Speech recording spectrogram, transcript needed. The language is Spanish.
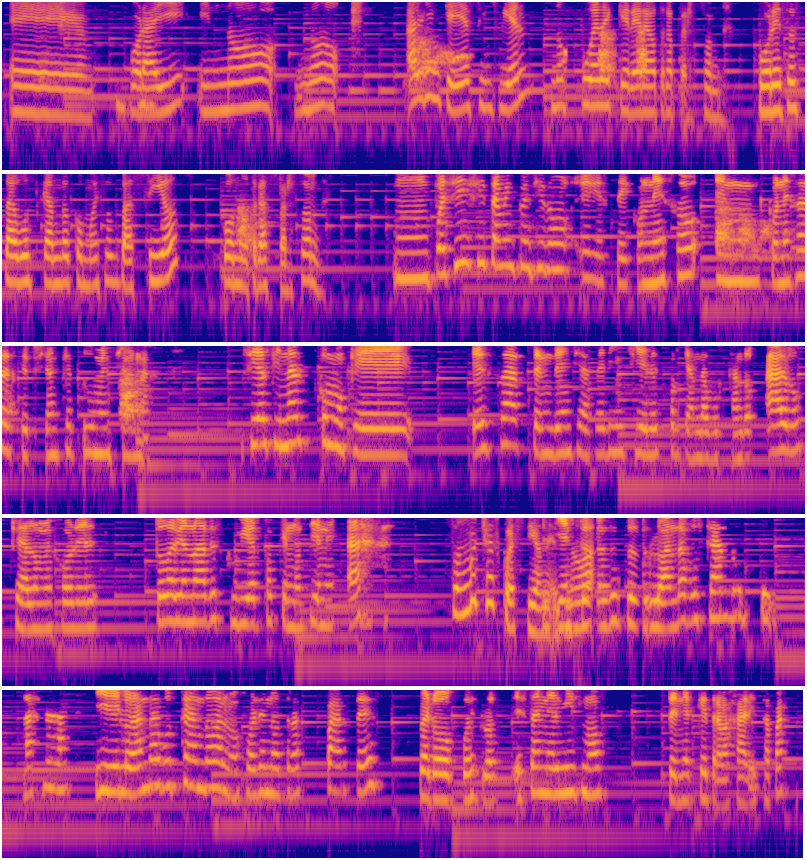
eh, por ahí y no, no, alguien que es infiel no puede querer a otra persona. Por eso está buscando como esos vacíos con otras personas. Mm, pues sí, sí, también coincido este, con eso, con esa descripción que tú mencionas. Sí, al final como que esa tendencia a ser infiel es porque anda buscando algo que a lo mejor él todavía no ha descubierto que no tiene. Son muchas cuestiones. Y entonces pues, lo anda buscando. y lo anda buscando a lo mejor en otras partes, pero pues lo, está en el mismo tener que trabajar esa parte.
